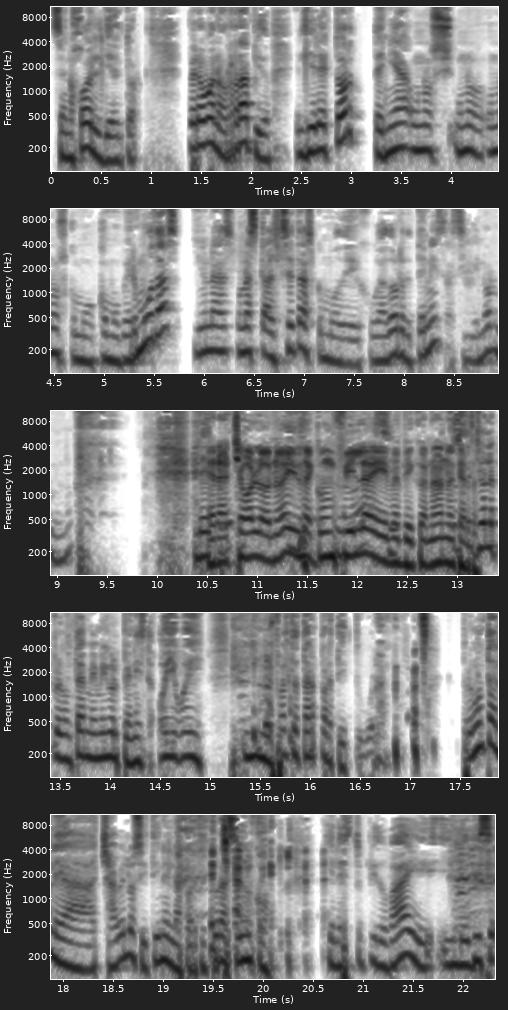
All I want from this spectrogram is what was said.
se enojó el director. Pero bueno, rápido. El director tenía unos, uno- unos como, como bermudas y unas, unas calcetas como de jugador de tenis, así enormes, ¿no? Le- Era cholo, ¿no? Y sacó un No, filo y sí. me picó. No, no es Entonces cierto. yo le pregunté a mi amigo el pianista, oye, güey, y me falta tal partitura. Pregúntale a Chabelo si tiene la partitura 5. Y el estúpido va y, y le dice,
